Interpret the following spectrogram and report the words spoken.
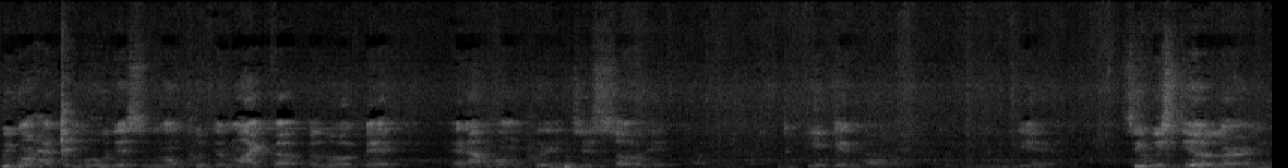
we're gonna have to move this, we're gonna put the mic up a little bit, and I'm gonna put it just so that he can, um, yeah. See, we still learning,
